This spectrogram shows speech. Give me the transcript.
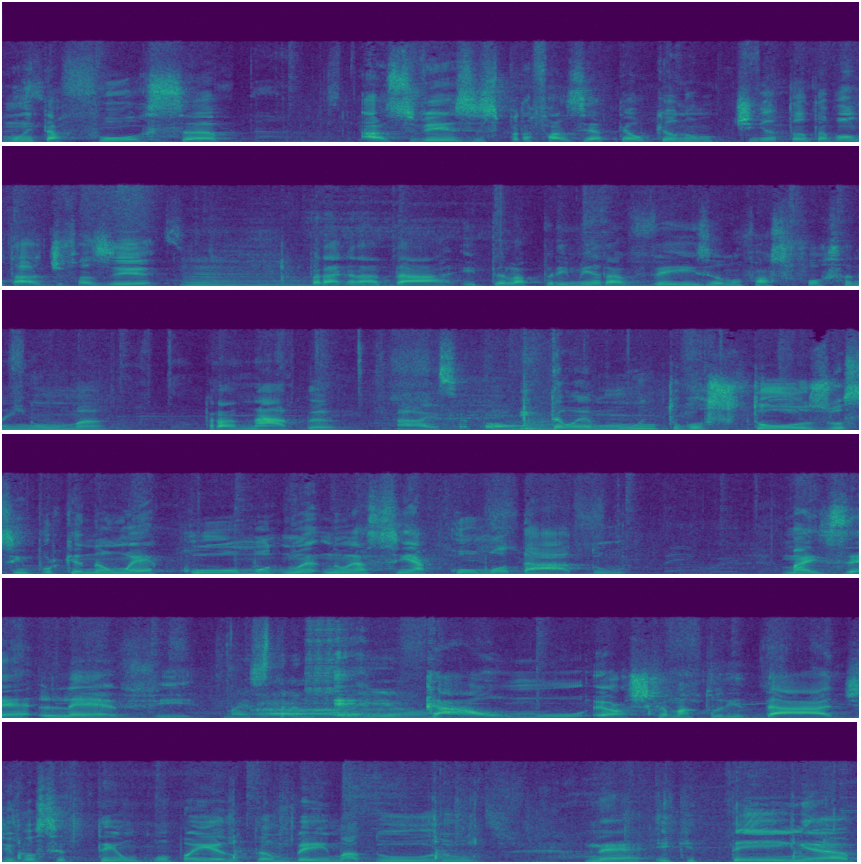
Muita força às vezes para fazer até o que eu não tinha tanta vontade de fazer, hum. para agradar. E pela primeira vez eu não faço força nenhuma para nada. Ah, isso é bom. Então é muito gostoso, assim, porque não é como, não é, não é assim, acomodado. Mas é leve. Mais tranquilo. É calmo. Eu acho que a maturidade, você ter um companheiro também maduro, né? E que tenha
